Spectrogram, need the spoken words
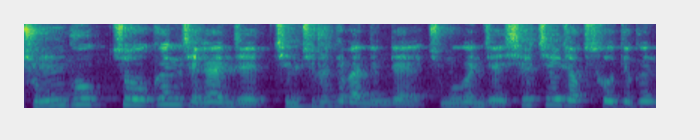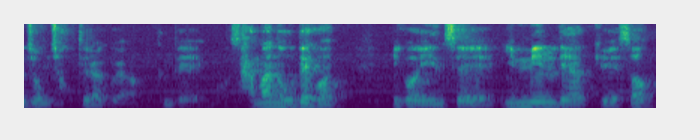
중국 쪽은 제가 이제 진출을 해봤는데 중국은 이제 실질적 소득은 좀 적더라고요. 근데 뭐 4만 500원 이거 인세 인민대학교에서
